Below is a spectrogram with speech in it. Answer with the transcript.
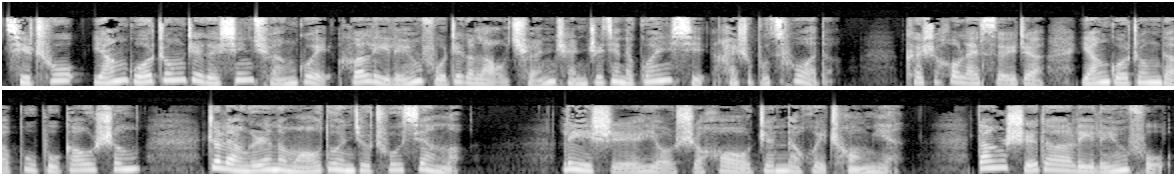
起初，杨国忠这个新权贵和李林甫这个老权臣之间的关系还是不错的。可是后来，随着杨国忠的步步高升，这两个人的矛盾就出现了。历史有时候真的会重演。当时的李林甫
